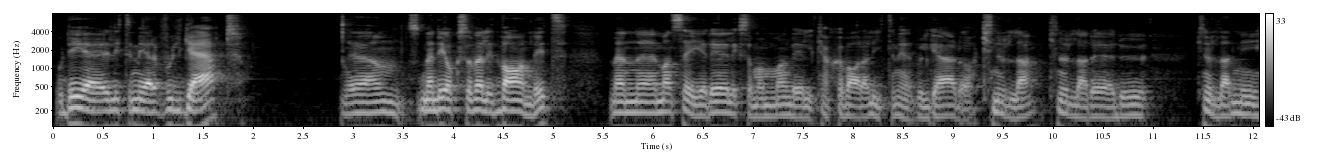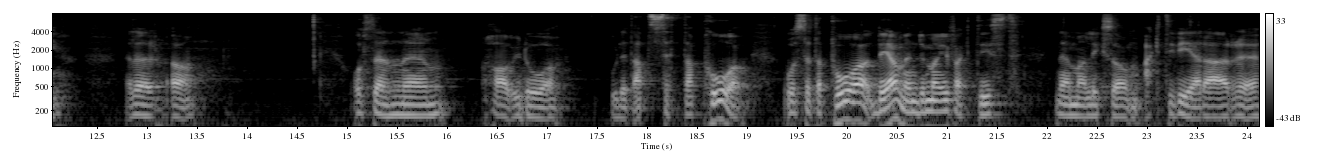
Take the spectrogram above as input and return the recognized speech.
Och det är lite mer vulgärt. Eh, men det är också väldigt vanligt. Men eh, man säger det liksom om man vill kanske vara lite mer vulgär då. Knulla, knullade du, knullade ni. Eller ja. Och sen ehm, har vi då ordet att sätta på. Och sätta på, det använder man ju faktiskt när man liksom aktiverar eh,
